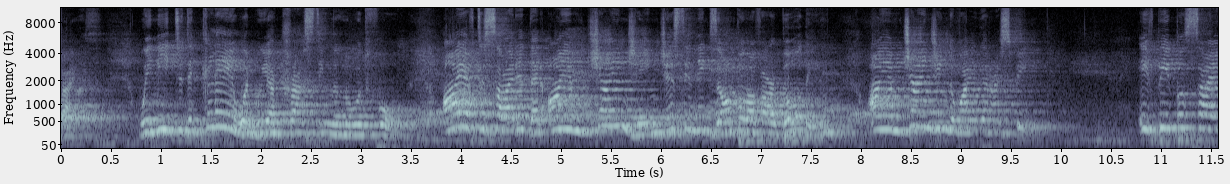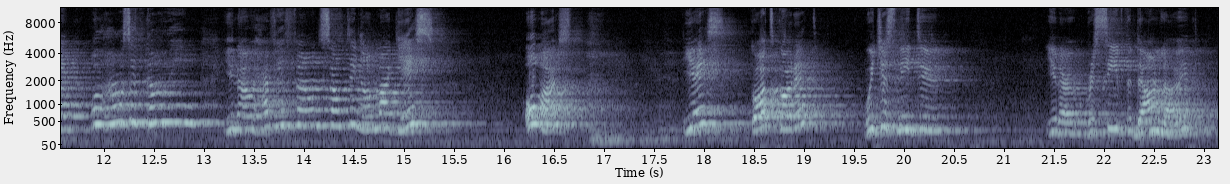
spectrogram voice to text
faith. We need to declare what we are trusting the Lord for. I have decided that I am changing, just in the example of our building, I am changing the way that I speak. If people say, Well, how's it going? You know, have you found something? I'm like, Yes, almost. Yes, God's got it. We just need to, you know, receive the download,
